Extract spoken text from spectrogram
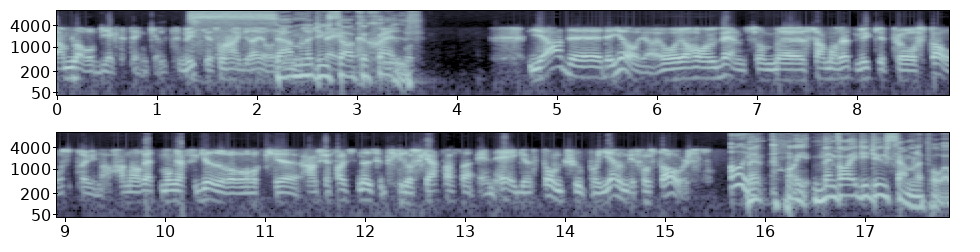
samlarobjekt helt enkelt. Mycket sådana här grejer. Samlar du saker själv? Ja, det, det gör jag. Och jag har en vän som eh, samlar rätt mycket på Star Wars-prylar. Han har rätt många figurer och eh, han ska faktiskt nu se till att skaffa sig en egen Stormtrooper-hjälm från Star Wars. Oj. Men, oj, men vad är det du samlar på?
